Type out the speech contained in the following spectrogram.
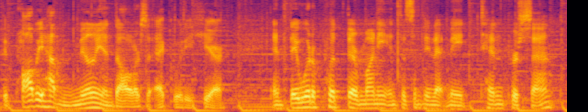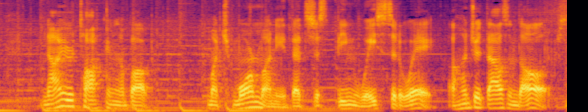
they probably have a million dollars of equity here. And if they would have put their money into something that made 10%, now you're talking about much more money that's just being wasted away $100,000.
